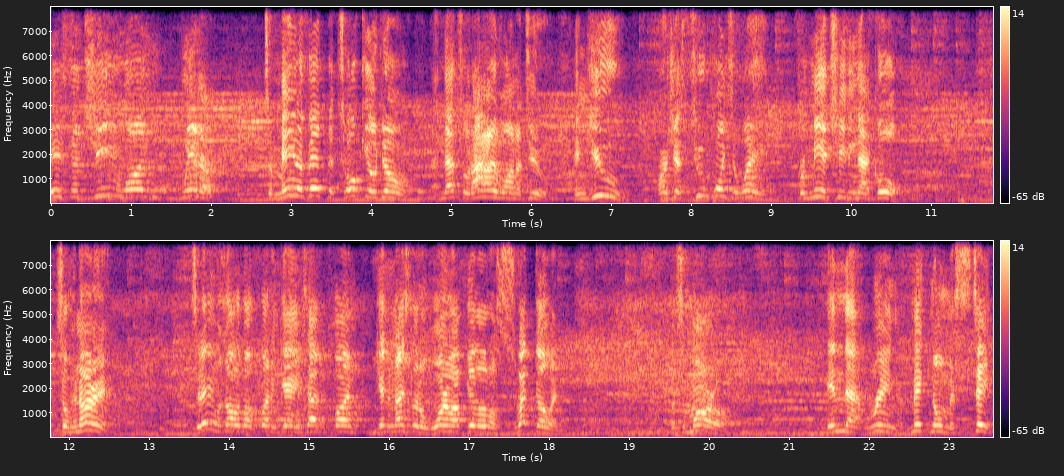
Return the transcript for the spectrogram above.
is the G1 winner to main event the Tokyo Dome, and that's what I want to do. And you are just two points away from me achieving that goal. So Henare, today was all about fun and games, having fun, getting a nice little warm up, get a little sweat going. But tomorrow, in that ring, make no mistake,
